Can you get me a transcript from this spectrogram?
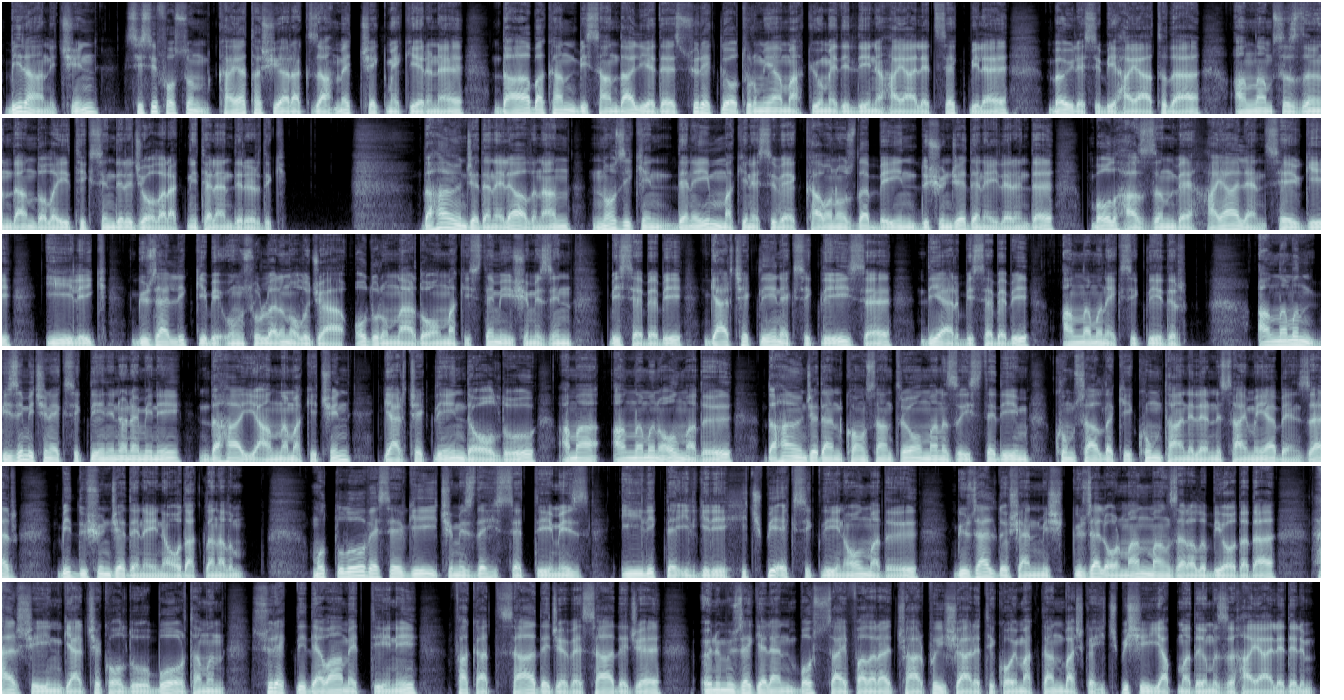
Bir an için Sisyphos'un kaya taşıyarak zahmet çekmek yerine dağa bakan bir sandalyede sürekli oturmaya mahkum edildiğini hayal etsek bile böylesi bir hayatı da anlamsızlığından dolayı tiksindirici olarak nitelendirirdik. Daha önceden ele alınan Nozik'in deneyim makinesi ve kavanozda beyin düşünce deneylerinde bol hazzın ve hayalen sevgi, iyilik, güzellik gibi unsurların olacağı o durumlarda olmak istemeyişimizin bir sebebi gerçekliğin eksikliği ise diğer bir sebebi anlamın eksikliğidir. Anlamın bizim için eksikliğinin önemini daha iyi anlamak için gerçekliğin de olduğu ama anlamın olmadığı, daha önceden konsantre olmanızı istediğim kumsaldaki kum tanelerini saymaya benzer bir düşünce deneyine odaklanalım mutluluğu ve sevgiyi içimizde hissettiğimiz, iyilikle ilgili hiçbir eksikliğin olmadığı, güzel döşenmiş, güzel orman manzaralı bir odada her şeyin gerçek olduğu bu ortamın sürekli devam ettiğini fakat sadece ve sadece önümüze gelen boş sayfalara çarpı işareti koymaktan başka hiçbir şey yapmadığımızı hayal edelim.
